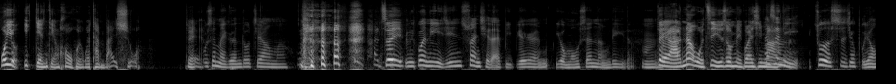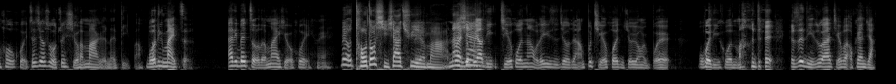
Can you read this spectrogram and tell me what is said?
我有一点点后悔。我坦白说，对，不是每个人都这样吗？所以如果你已经算起来比别人有谋生能力的，嗯，对啊，那我自己就说没关系嘛。但是你。做的事就不用后悔，这就是我最喜欢骂人的地方。我力卖者，阿里被走的卖学会，没有头都洗下去了嘛？那你就不要离结婚啊！我的意思就是这样，不结婚你就永远不会不会离婚嘛？对。可是你如果要结婚，我跟你讲，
